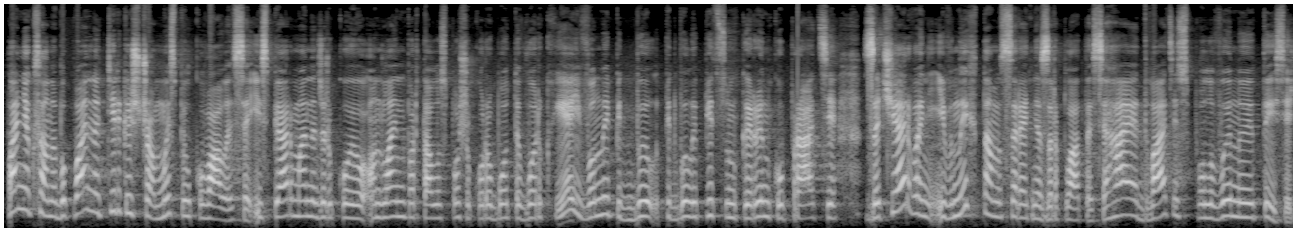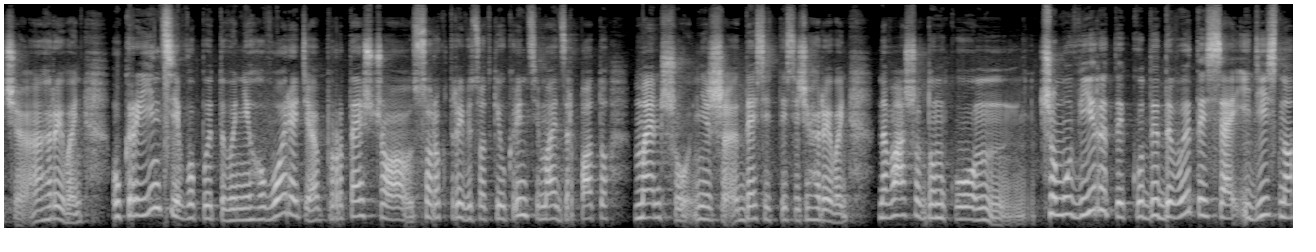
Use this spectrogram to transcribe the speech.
Пані Оксано, буквально тільки що ми спілкувалися із піар-менеджеркою онлайн-порталу з пошуку роботи Work.ua. Вони підбили, підбили підсумки ринку праці за червень, і в них там середня зарплата сягає 20,5 тисяч гривень. Українці в опитуванні говорять про те, що 43% українців мають зарплату меншу ніж 10 тисяч гривень. На вашу думку, чому вірити, куди дивитися, і дійсно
